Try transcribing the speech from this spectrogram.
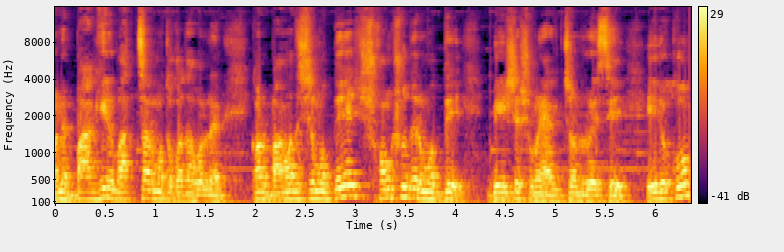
মানে বাঘের বাচ্চার মতো কথা বললেন। কারণ বাংলাদেশের মধ্যে, সংসদের মধ্যে বেইস্টের সুমন একজন রয়েছে। এরকম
